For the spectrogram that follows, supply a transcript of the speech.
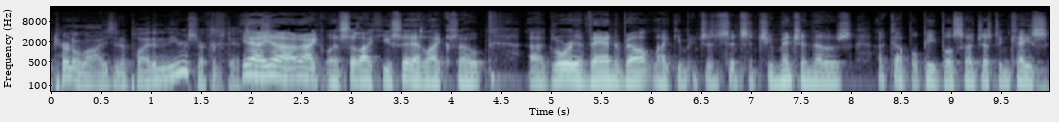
internalize and apply them to your circumstances. Yeah, yeah, right. Well, So, like you said, like so, uh, Gloria Vanderbilt, like you since, since you mentioned those a couple people, so just in case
